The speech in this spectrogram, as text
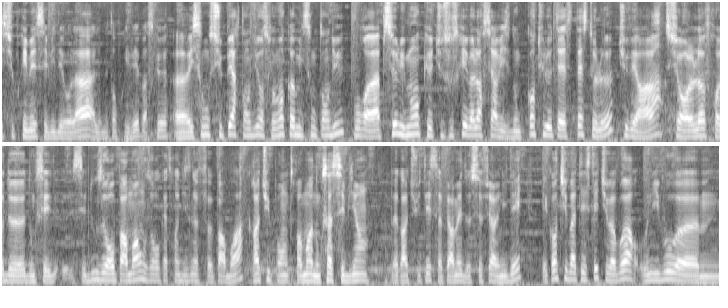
supprimer ces vidéos-là, à les mettre en privé parce que euh, ils sont super tendus en ce moment comme ils sont tendus pour euh, absolument que tu souscrives à leur service. Donc quand tu le testes, teste-le, tu verras. Sur l'offre de donc c'est 12 euros par mois, 11,99 euros par mois, gratuit pendant 3 mois, donc ça c'est bien la gratuité, ça permet de se faire une idée. Et quand tu vas tester, tu vas voir au niveau euh,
